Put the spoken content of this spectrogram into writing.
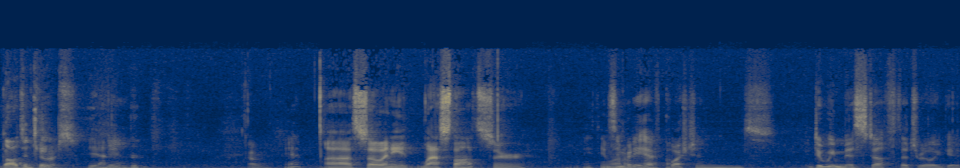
Gods and capes. Yeah, Yeah. All right. yeah. Uh, so, any last thoughts or anything? Does anybody have up? questions? Did we miss stuff that's really good?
